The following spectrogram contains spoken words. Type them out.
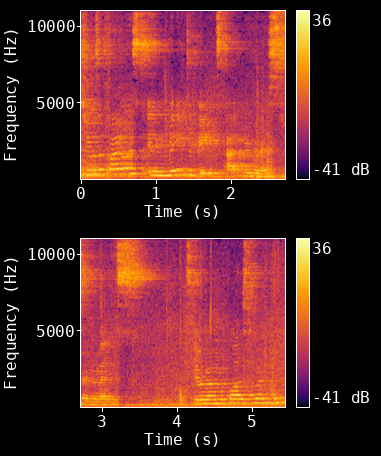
she was a finalist in many debates at numerous tournaments. Let's give a round of applause to our lady.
